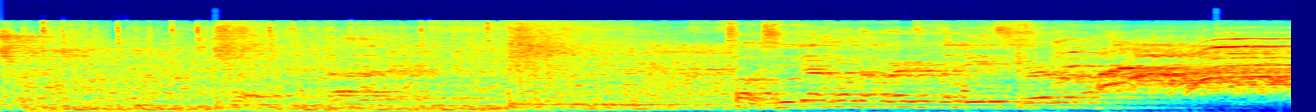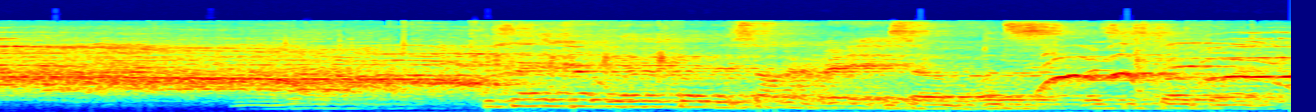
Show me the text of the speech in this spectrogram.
Sharon. Folks, you guys want the birds and the bees for real? Just like I said, we haven't played this song in a minute, so let's let's just go for it.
